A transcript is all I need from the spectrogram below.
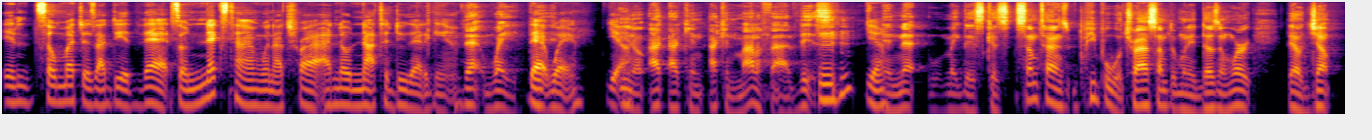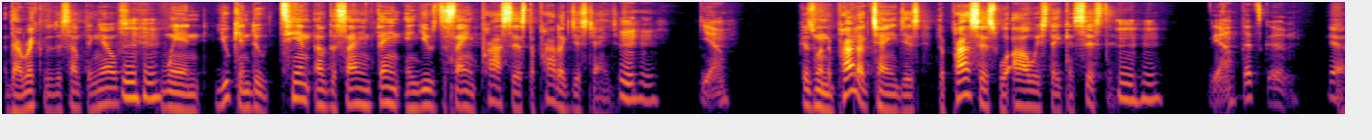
in so much as I did that. So next time when I try, I know not to do that again. That way. That it, way. Yeah. You know, I, I can I can modify this. Mm-hmm. Yeah. And that will make this because sometimes people will try something when it doesn't work. They'll jump directly to something else. Mm-hmm. When you can do ten of the same thing and use the same process, the product just changes. Mm-hmm. Yeah. Because when the product changes, the process will always stay consistent. Mm-hmm. Yeah, that's good. Yeah.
